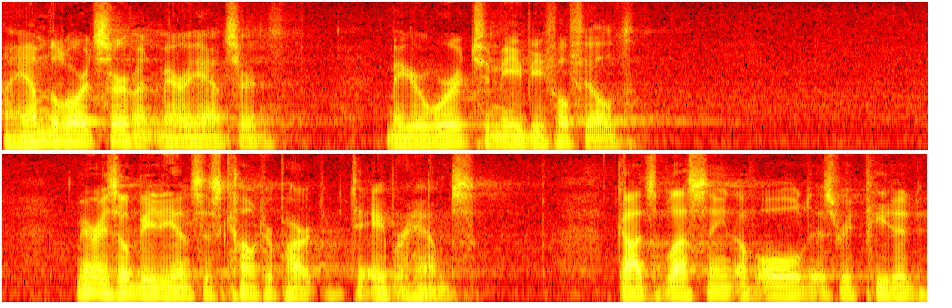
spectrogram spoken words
I am the Lord's servant, Mary answered. May your word to me be fulfilled. Mary's obedience is counterpart to Abraham's. God's blessing of old is repeated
